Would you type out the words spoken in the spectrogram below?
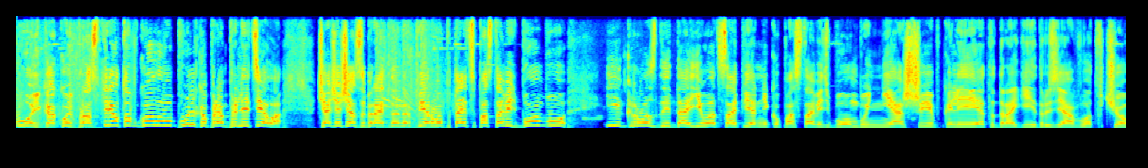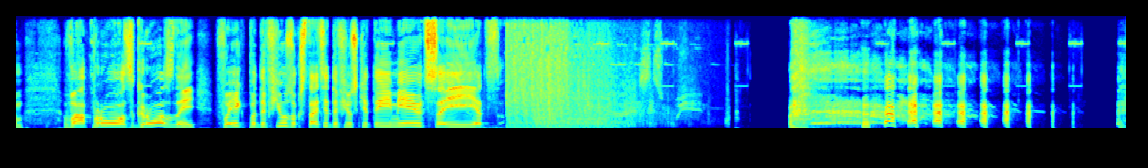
Ой, какой прострел-то в голову, пулька прям прилетела. Ча-ча-ча забирает номер первого, пытается поставить бомбу. И Грозный дает сопернику поставить бомбу. Не ошибка ли это, дорогие друзья? Вот в чем вопрос. Грозный. Фейк по дефьюзу. Кстати, дефьюзки-то имеются. И это...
